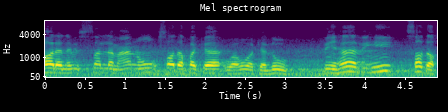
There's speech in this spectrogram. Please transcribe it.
قال النبي صلى الله عليه وسلم عنه صدقك وهو كذوب. في هذه صدق.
